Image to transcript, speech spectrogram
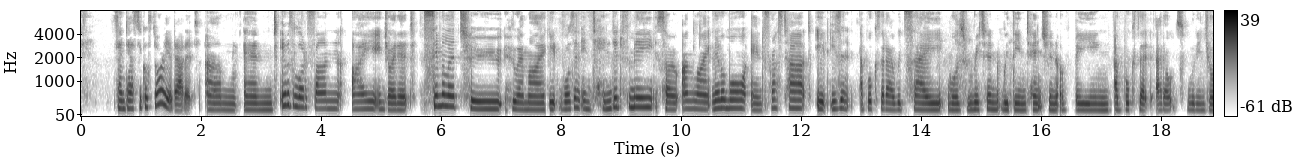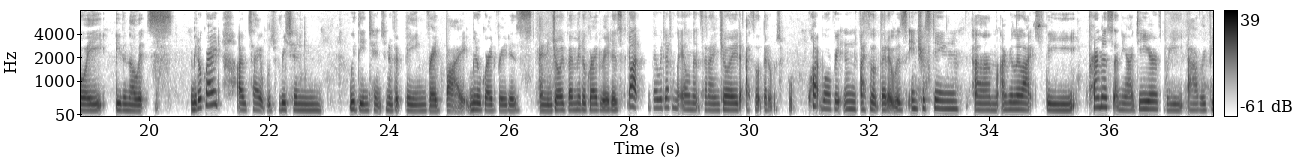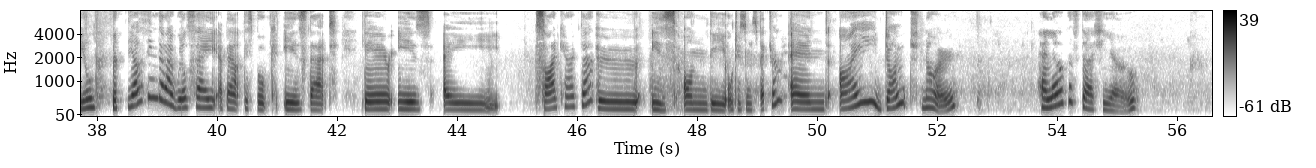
fantastical story about it. Um, and it was a lot of fun. I enjoyed it. Similar to Who Am I, it wasn't intended for me. So, unlike Nevermore and Frostheart, it isn't a book that I would say was written with the intention of being a book that adults would enjoy, even though it's middle grade. I would say it was written with the intention of it being read by middle grade readers and enjoyed by middle grade readers. But there were definitely elements that I enjoyed. I thought that it was quite well written. I thought that it was interesting. Um, I really liked the premise and the idea of we are revealed. the other thing that I will say about this book is that there is a side character who is on the autism spectrum, and I don't know Hello, Pistachio.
